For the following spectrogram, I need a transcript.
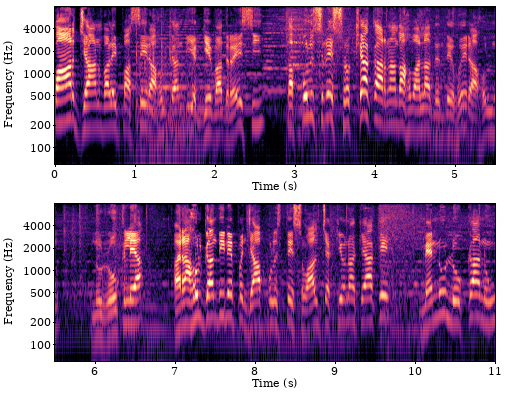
ਪਾਰ ਜਾਣ ਵਾਲੇ ਪਾਸੇ ਰਾਹੁਲ ਗਾਂਧੀ ਅੱਗੇ ਵਧ ਰਹੇ ਸੀ, ਤਾਂ ਪੁਲਿਸ ਨੇ ਸੁਰੱਖਿਆ ਕਾਰਨਾਂ ਦਾ ਹਵਾਲਾ ਦਿੰਦੇ ਹੋਏ ਰਾਹੁਲ ਨੂੰ ਰੋਕ ਲਿਆ। ਰਾਹੁਲ ਗਾਂਧੀ ਨੇ ਪੰਜਾਬ ਪੁਲਿਸ ਤੇ ਸਵਾਲ ਚੱਕੇ, ਉਹਨਾਂ ਕਿਹਾ ਕਿ ਮੈਨੂੰ ਲੋਕਾਂ ਨੂੰ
